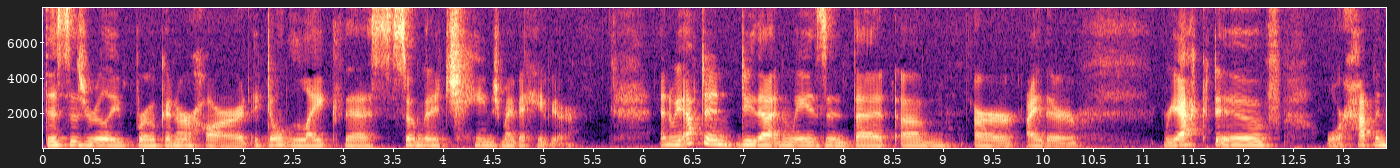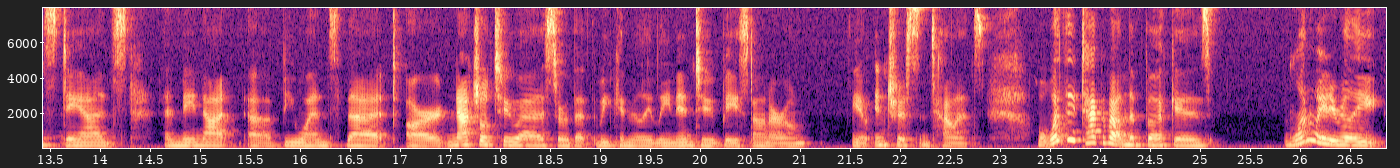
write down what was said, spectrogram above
This is really broken or hard. I don't like this, so I'm going to change my behavior. And we often do that in ways that um, are either reactive or happenstance and may not uh, be ones that are natural to us or that we can really lean into based on our own you know interests and talents. But what they talk about in the book is one way to really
